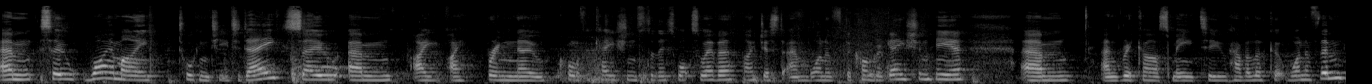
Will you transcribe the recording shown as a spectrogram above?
Um, so, why am I talking to you today? So, um, I, I, bring no qualifications to this whatsoever. I just am one of the congregation here. Um, and Rick asked me to have a look at one of them.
